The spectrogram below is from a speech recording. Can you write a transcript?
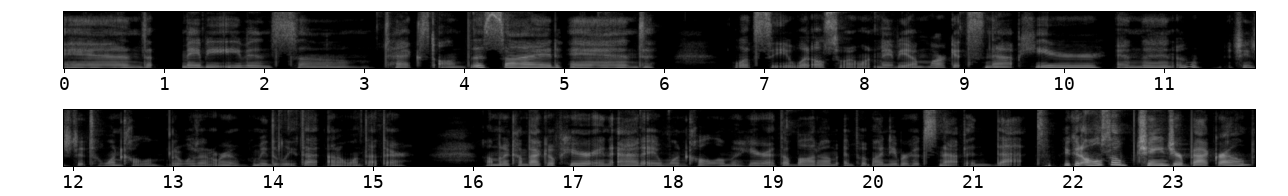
and maybe even some text on this side and let's see what else do I want? Maybe a market snap here and then oh I changed it to one column. There wasn't room. Let me delete that. I don't want that there I'm going to come back up here and add a one column here at the bottom and put my neighborhood snap in that. You can also change your background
